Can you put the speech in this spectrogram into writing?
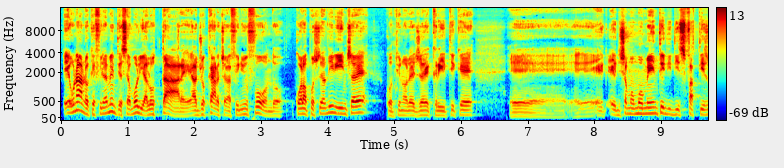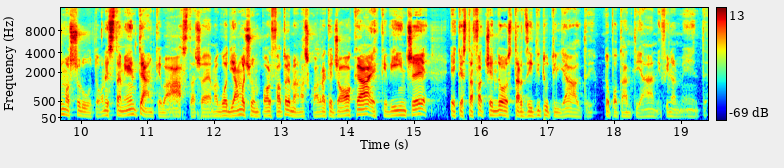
E un anno che finalmente siamo lì a lottare, a giocarcela fino in fondo, con la possibilità di vincere continuo a leggere critiche e, e, e, diciamo momenti di disfattismo assoluto. Onestamente anche basta, cioè, ma godiamoci un po' il fatto che abbiamo una squadra che gioca e che vince e che sta facendo star zitti tutti gli altri dopo tanti anni, finalmente.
